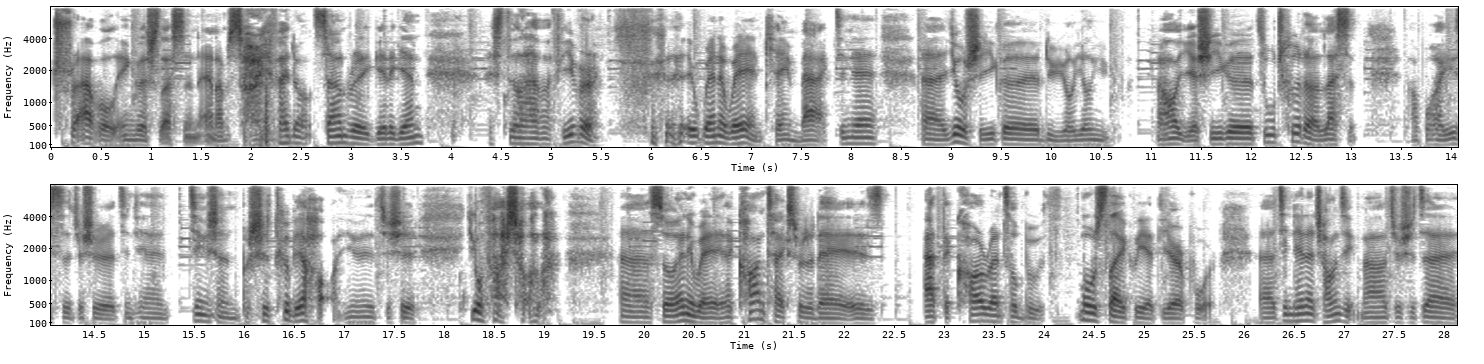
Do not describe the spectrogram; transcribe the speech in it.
travel English lesson, and I'm sorry if I don't sound very good again. I still have a fever. it went away and came back. 今天，呃，又是一个旅游英语。 然后也是一个租车的 lesson，啊，不好意思，就是今天精神不是特别好，因为就是又发烧了。呃、，so anyway, the context for today is at the car rental booth, most likely at the airport. 呃，今天的场景呢，就是在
